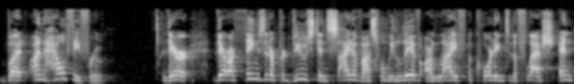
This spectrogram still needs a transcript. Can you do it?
but unhealthy fruit. There, there are things that are produced inside of us when we live our life according to the flesh. And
